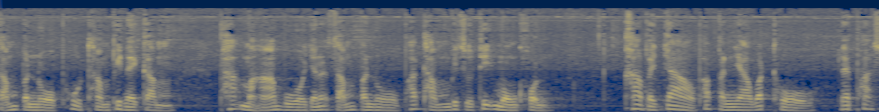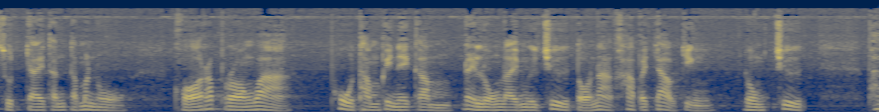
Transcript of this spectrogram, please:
สัมปโนผู้ทำพินัยกรรม พระมหาบัวยนสัมปโนพระธรรมวิสุทธิมงคล ข้าพเจ้าพระปัญญาวัฒโธและพระสุดใจทันตมโน ขอรับรองว่า ผู้ทำพินัยกรรมได้ลงลายมือชื่อต่อหน้าข้าพเจ้าจริง ลงชื่อ พระ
